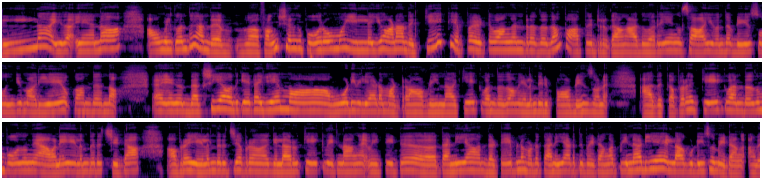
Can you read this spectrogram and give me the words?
எல்லாம் இதாக ஏன்னா அவங்களுக்கு வந்து அந்த ஃபங்க்ஷனுக்கு போகிறோமோ இல்லையோ ஆனால் அந்த கேக் எப்போ வெட்டுவாங்கன்றதை தான் பார்த்துட்ருக்காங்க அது வரையும் எங்கள் சாய் வந்து அப்படியே சொங்கி மாதிரியே உட்காந்துருந்தான் எங்கள் தக்ஷியா வந்து கேட்டால் ஏம்மா ஓடி விளையாட மாட்றான்? அப்படின்னா கேக் வந்ததும் அவன் எழுந்திருப்பான் அப்படின்னு சொன்னேன். அதுக்கப்புறம் கேக் வந்ததும் போதுங்க அவனே எழுந்திருச்சுட்டான். அப்புறம் எழுந்திருச்சு அப்புறம் எல்லாரும் கேக் வெட்டினாங்க. வெட்டிட்டு தனியாக அந்த டேபிளை மட்டும் தனியாக எடுத்து போயிட்டாங்க. பின்னாடியே எல்லா குட்டீஸும் போயிட்டாங்க. அந்த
